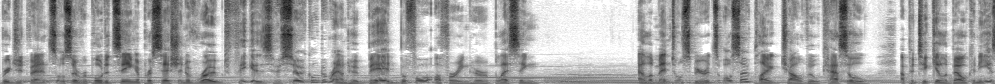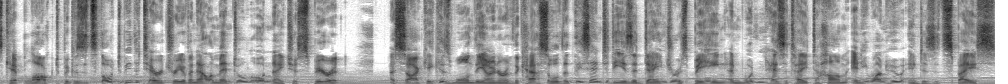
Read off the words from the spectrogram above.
Bridget Vance also reported seeing a procession of robed figures who circled around her bed before offering her a blessing. Elemental spirits also plague Charleville Castle. A particular balcony is kept locked because it's thought to be the territory of an elemental or nature spirit. A psychic has warned the owner of the castle that this entity is a dangerous being and wouldn't hesitate to harm anyone who enters its space.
